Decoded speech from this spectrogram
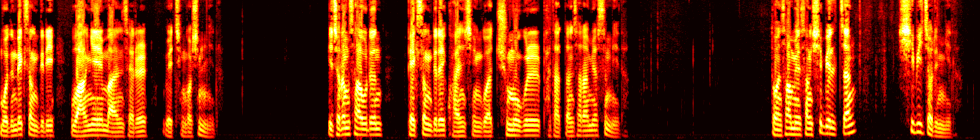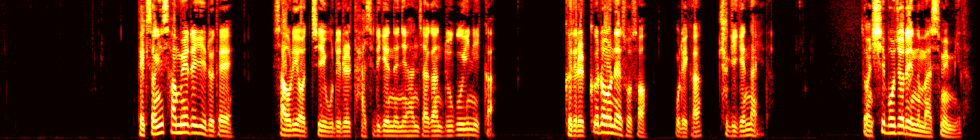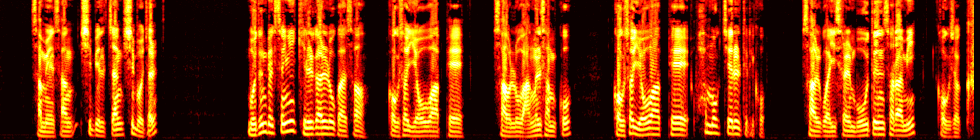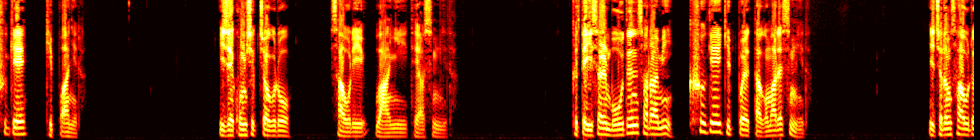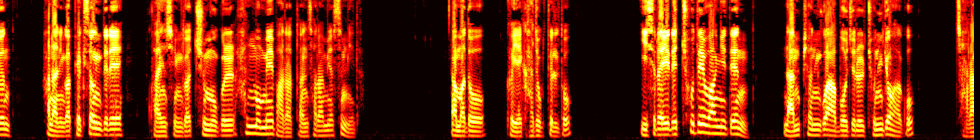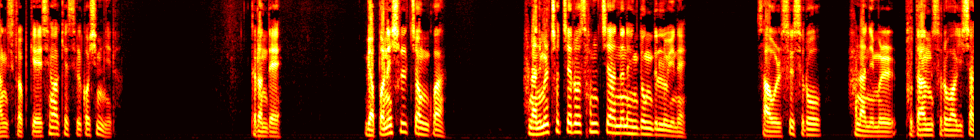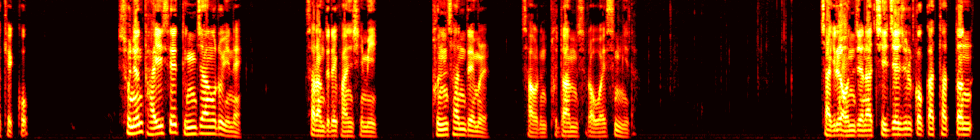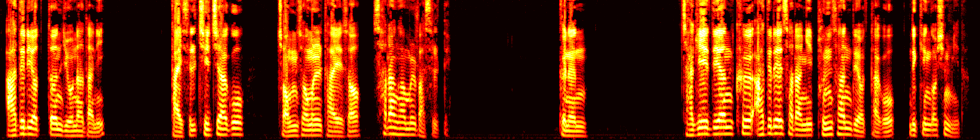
모든 백성들이 왕의 만세를 외친 것입니다. 이처럼 사울은 백성들의 관심과 주목을 받았던 사람이었습니다. 또한 사무엘상 11장 12절입니다. 백성이 사무엘에게 이르되 사울이 어찌 우리를 다스리겠느냐 한 자가 누구이니까 그들을 끌어내소서 우리가 죽이겠나이다. 또한 15절에 있는 말씀입니다. 사무엘상 11장 15절 모든 백성이 길갈로 가서 거기서 여호와 앞에 사울로 왕을 삼고 거기서 여호와 앞에 화목제를 드리고 사울과 이스라엘 모든 사람이 거기서 크게 기뻐하니라. 이제 공식적으로 사울이 왕이 되었습니다. 그때 이스라엘 모든 사람이 크게 기뻐했다고 말했습니다. 이처럼 사울은 하나님과 백성들의 관심과 주목을 한 몸에 받았던 사람이었습니다. 아마도 그의 가족들도 이스라엘의 초대 왕이 된 남편과 아버지를 존경하고 자랑스럽게 생각했을 것입니다. 그런데 몇 번의 실정과 하나님을 첫째로 삼지 않는 행동들로 인해 사울 스스로 하나님을 부담스러워하기 시작했고 소년 다윗의 등장으로 인해 사람들의 관심이 분산됨을 사울은 부담스러워했습니다. 자기를 언제나 지지해 줄 것 같았던 아들이었던 요나단이 다윗을 지지하고 정성을 다해서 사랑함을 봤을 때 그는 자기에 대한 그 아들의 사랑이 분산되었다고 느낀 것입니다.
